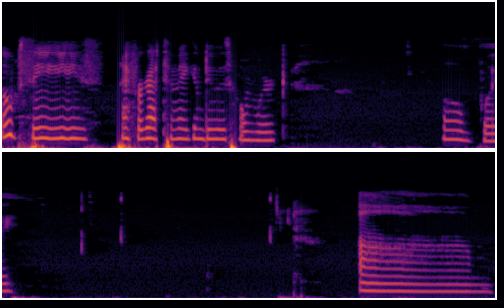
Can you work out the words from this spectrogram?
Oopsies. I forgot to make him do his homework. Oh boy. Um.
